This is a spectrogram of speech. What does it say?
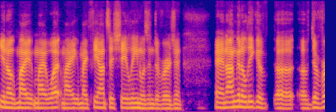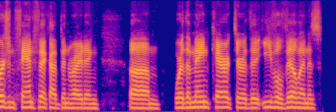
You know, my my what my my fiance Shailene was in Divergent and I'm gonna leak a, a, a Divergent fanfic I've been writing, um, where the main character, the evil villain, is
